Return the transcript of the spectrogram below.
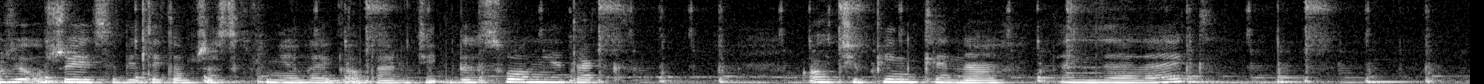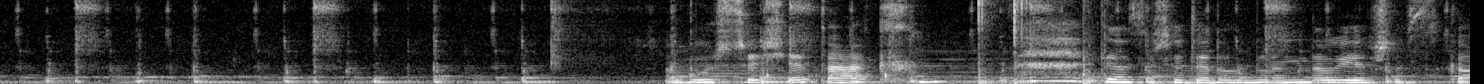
Ja może użyję sobie tego brzoskwiniowego bardziej. Dosłownie tak ociupinkę na pędzelek. Błyszczy się, tak. Teraz jeszcze teraz blenduję wszystko.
